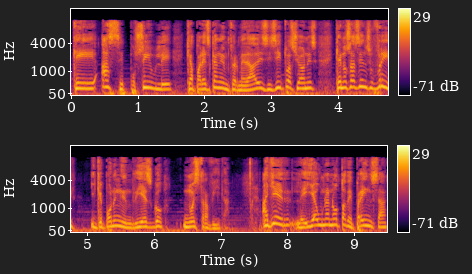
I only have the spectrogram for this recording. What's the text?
que hace posible que aparezcan enfermedades y situaciones que nos hacen sufrir y que ponen en riesgo nuestra vida. Ayer leía una nota de prensa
